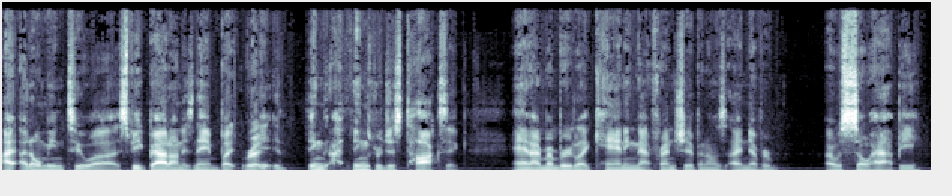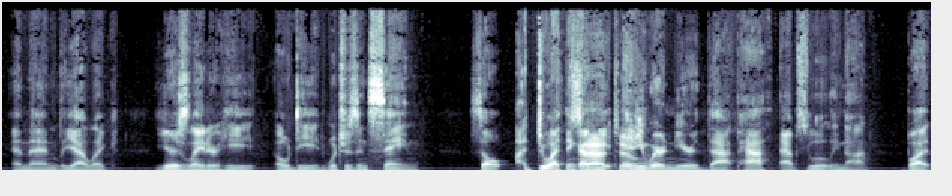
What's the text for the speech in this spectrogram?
I, I don't mean to uh, speak bad on his name, but Right. it, it, thing, things were just toxic, and I remember like canning that friendship, and I was I never, I was so happy, and then yeah, like years later he OD'd, which was insane. So do I think I'd be too. anywhere near that path? Absolutely not. But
